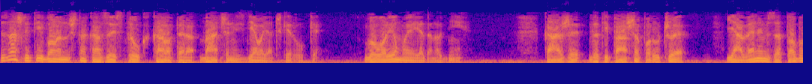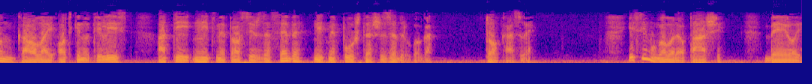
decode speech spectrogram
Znaš li ti, Bolan, šta kazuje struk kalopera bačen iz djevojačke ruke? Govorio mu je jedan od njih. Kaže da ti paša poručuje, ja venem za tobom kao ovaj otkinuti list, a ti nit me prosiš za sebe, nit me puštaš za drugoga. To kazuje. I svi mu govore o paši, beloj,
